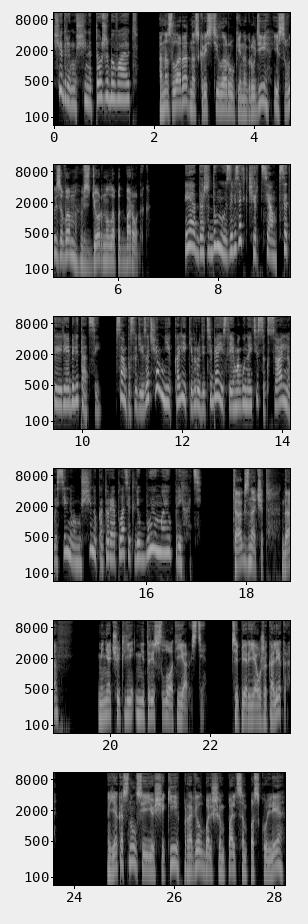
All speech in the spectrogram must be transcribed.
Щедрые мужчины тоже бывают». Она злорадно скрестила руки на груди и с вызовом вздернула подбородок. «Я даже думаю завязать к чертям с этой реабилитацией. Сам посуди, зачем мне калеки вроде тебя, если я могу найти сексуального, сильного мужчину, который оплатит любую мою прихоть?» «Так, значит, да?» Меня чуть ли не трясло от ярости. Теперь я уже калека? Я коснулся ее щеки, провел большим пальцем по скуле,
